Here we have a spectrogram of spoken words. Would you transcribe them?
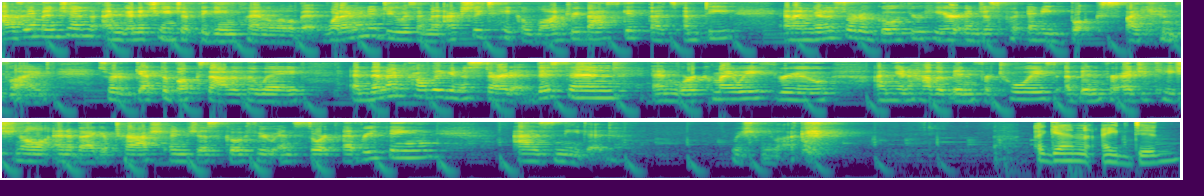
As I mentioned, I'm gonna change up the game plan a little bit. What I'm gonna do is I'm gonna actually take a laundry basket that's empty and I'm gonna sort of go through here and just put any books I can find. Sort of get the books out of the way and then I'm probably gonna start at this end and work my way through. I'm gonna have a bin for toys, a bin for educational, and a bag of trash, and just go through and sort everything as needed. Wish me luck. Again, I did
